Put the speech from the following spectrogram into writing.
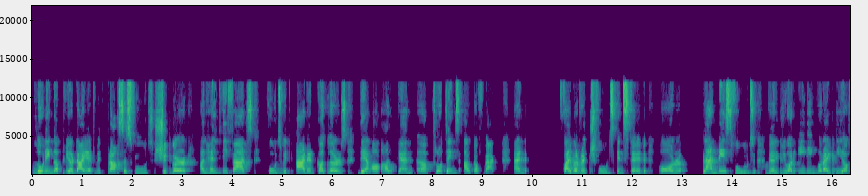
loading up your diet with processed foods, sugar, unhealthy fats, foods with added colors, they all can uh, throw things out of whack. And fiber-rich foods instead, or plant-based foods where you are eating variety of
